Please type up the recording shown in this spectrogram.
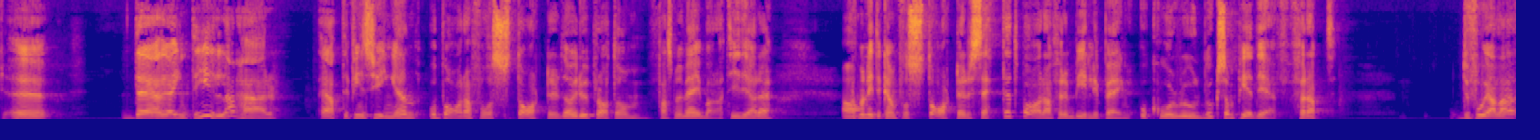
Eh, det jag inte gillar här är att det finns ju ingen att bara få starter, det har ju du pratat om, fast med mig bara tidigare. Ja. Att man inte kan få startersättet bara för en billig peng och Core Rulebook som pdf för att du får ju alla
